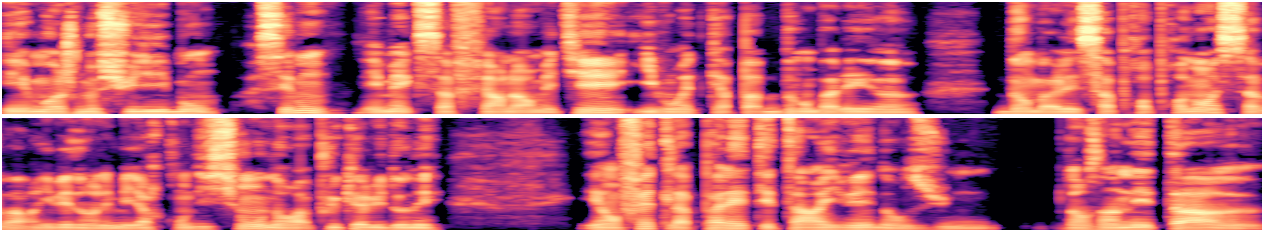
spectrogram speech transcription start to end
Et moi, je me suis dit bon, c'est bon, les mecs savent faire leur métier, ils vont être capables d'emballer d'emballer ça proprement et ça va arriver dans les meilleures conditions. On n'aura plus qu'à lui donner. Et en fait, la palette est arrivée dans une dans un état euh,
